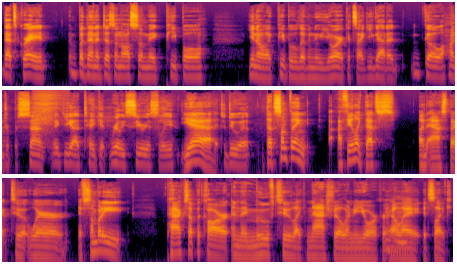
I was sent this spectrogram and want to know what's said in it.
that's great, but then it doesn't also make people, you know, like people who live in New York. It's like you gotta go hundred percent. Like you gotta take it really seriously Yeah, to do it. that's something I feel like that's an aspect to it where if somebody packs up the car and they move to like Nashville or New York or LA, it's like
